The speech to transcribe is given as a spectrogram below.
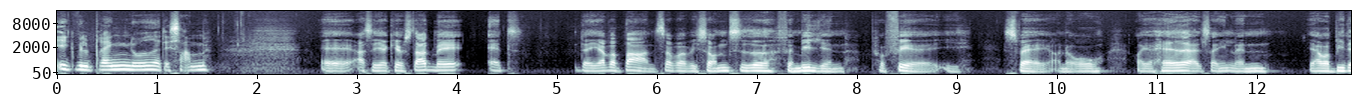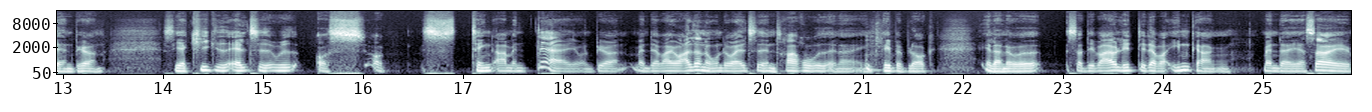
ikke vil bringe noget af det samme? Uh, altså, jeg kan jo starte med, at da jeg var barn, så var vi samtidig familien på ferie i Sverige og Norge, og jeg havde altså en eller anden, jeg var bidt af en bjørn, så jeg kiggede altid ud og, og tænkte, ah, men der er jo en bjørn, men der var jo aldrig nogen, det var altid en trærod eller en klippeblok eller noget, så det var jo lidt det, der var indgangen. Men da jeg så øh,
